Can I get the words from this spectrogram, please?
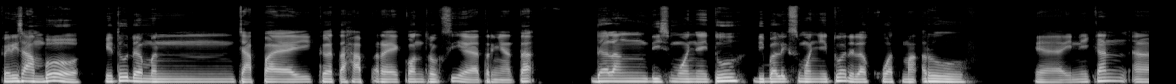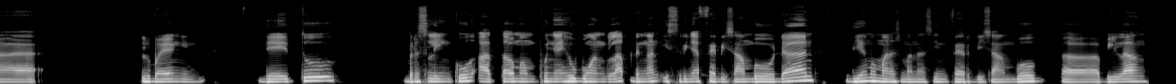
Ferdi Sambo itu udah mencapai ke tahap rekonstruksi ya ternyata dalam di semuanya itu di balik semuanya itu adalah kuat ma'ruf. Ya, ini kan eh lu bayangin dia itu berselingkuh atau mempunyai hubungan gelap dengan istrinya Ferdi Sambo. Dan dia memanas-manasin Ferdi Sambo eh, bilang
